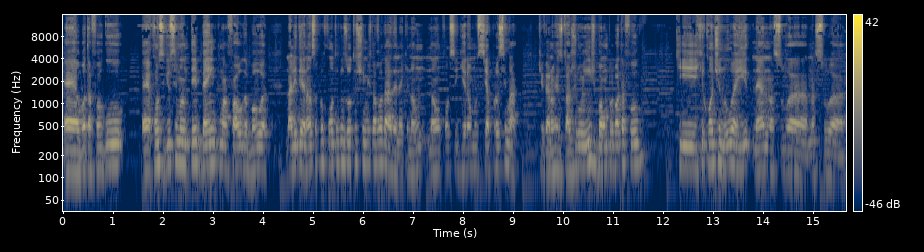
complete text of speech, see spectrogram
é, o Botafogo é, conseguiu se manter bem com uma folga boa na liderança por conta dos outros times da rodada, né, que não, não conseguiram se aproximar. Tiveram resultados ruins, bom para o Botafogo, que, que continua aí né, na sua, na sua,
